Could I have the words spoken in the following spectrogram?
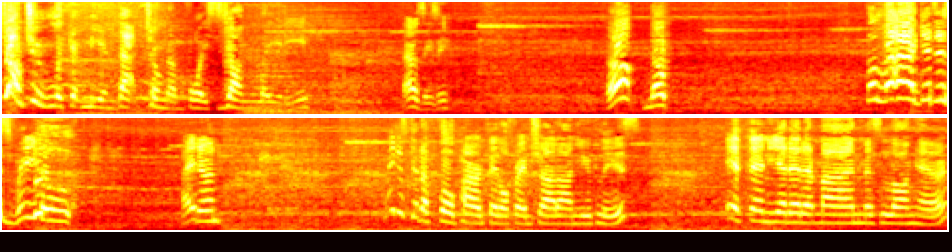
Don't you look at me in that tone of voice, young lady. That was easy. Oh, nope. The lag, it is real! How you doing? Let me just get a full-powered Fatal Frame shot on you, please. If then you didn't mind, Miss Longhair.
